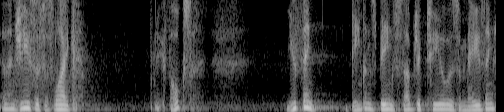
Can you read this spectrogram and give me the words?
And then Jesus is like, hey, folks, you think demons being subject to you is amazing?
